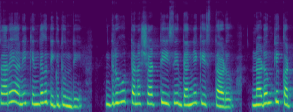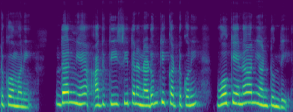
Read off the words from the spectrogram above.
సరే అని కిందకు దిగుతుంది. ధ్రువ్ తన షర్ట్ తీసి ధన్యకి ఇస్తాడు. నడుంకి కట్టుకోమని. ధన్య అది తీసి తన నడుంకి కట్టుకొని ఓకేనా అని అంటుంది.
